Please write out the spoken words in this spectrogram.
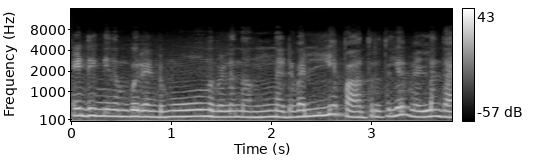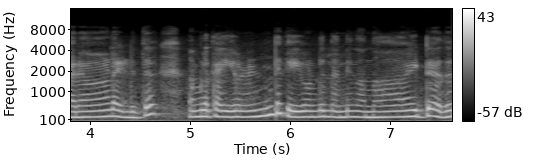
എന്നിട്ട് ഇനി നമുക്ക് രണ്ട് മൂന്ന് വെള്ളം നന്നായിട്ട് വലിയ പാത്രത്തിൽ വെള്ളം ധാരാളം എടുത്ത് നമ്മൾ കൈ രണ്ട് കൈ കൊണ്ടും തന്നെ നന്നായിട്ട് അത്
